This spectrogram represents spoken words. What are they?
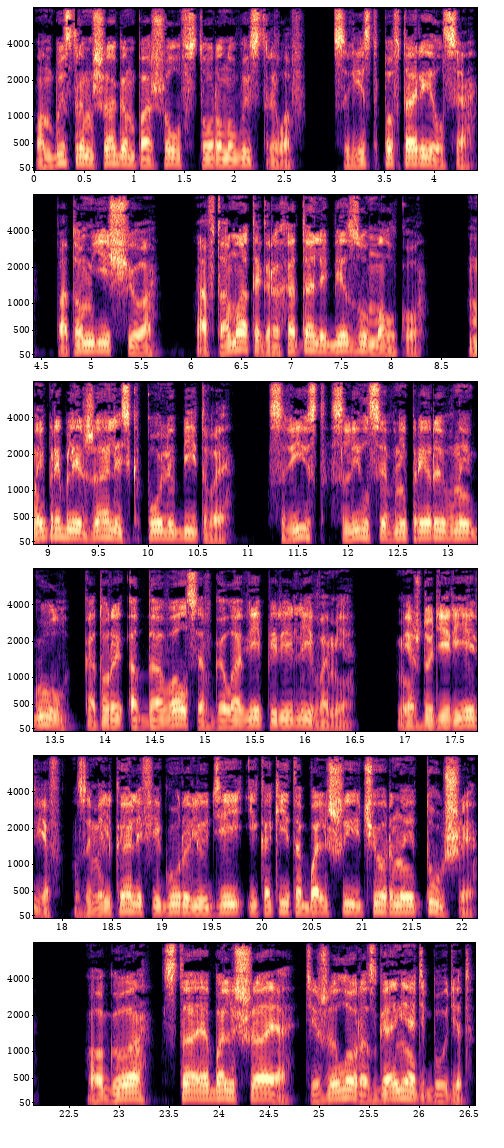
Он быстрым шагом пошел в сторону выстрелов. Свист повторился, потом еще. Автоматы грохотали без умолку. Мы приближались к полю битвы. Свист слился в непрерывный гул, который отдавался в голове переливами. Между деревьев замелькали фигуры людей и какие-то большие черные туши. Ого, стая большая, тяжело разгонять будет,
